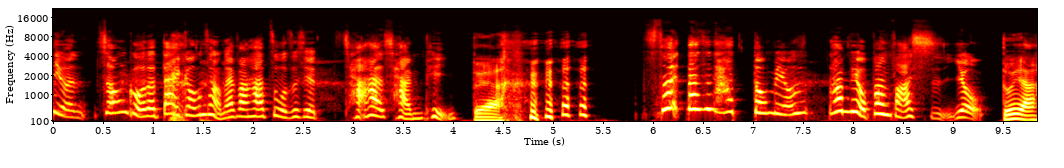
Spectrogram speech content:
你们中国的代工厂在帮他做这些他的产品。对啊。所以，但是他都没有，他没有办法使用。对啊。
